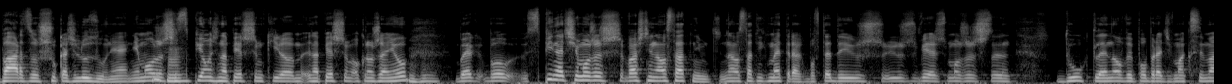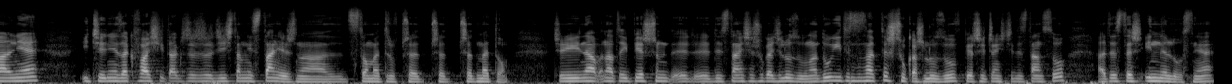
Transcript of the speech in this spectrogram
bardzo szukać luzu, nie? Nie możesz Mhm. się spiąć na pierwszym, kilo, na pierwszym okrążeniu, Mhm. bo, jak, bo spinać się możesz właśnie na ostatnim, na ostatnich metrach, bo wtedy już, już wiesz, możesz ten dług tlenowy pobrać maksymalnie i cię nie zakwasi tak, że, że gdzieś tam nie staniesz na 100 metrów przed, przed, przed metą. Czyli na, na tej pierwszym y, y, dystansie szukać luzu. Na długich dystansach też szukasz luzu w pierwszej części dystansu, ale to jest też inny luz, nie?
